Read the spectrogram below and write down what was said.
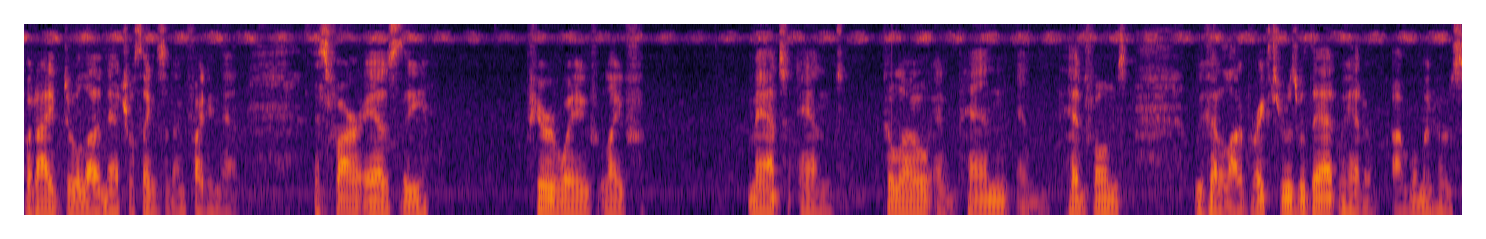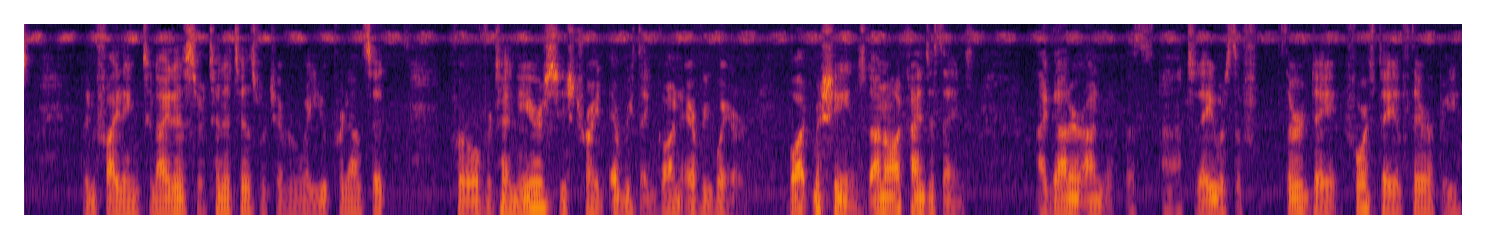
but I do a lot of natural things, and I'm fighting that as far as the Pure Wave Life mat and pillow and pen and headphones, we've had a lot of breakthroughs with that. We had a, a woman who's been fighting tinnitus or tinnitus, whichever way you pronounce it, for over 10 years. She's tried everything, gone everywhere, bought machines, done all kinds of things. I got her on, uh, today was the third day, fourth day of therapy.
